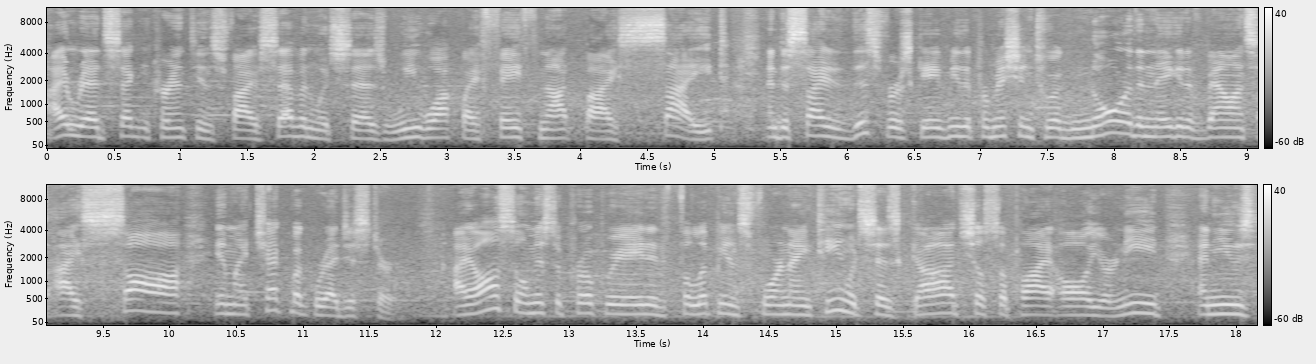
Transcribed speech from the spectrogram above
I read 2 Corinthians 5 7, which says, We walk by faith, not by sight, and decided this verse gave me the permission to ignore the negative balance I saw in my checkbook register. I also misappropriated Philippians 4:19 which says God shall supply all your need and use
